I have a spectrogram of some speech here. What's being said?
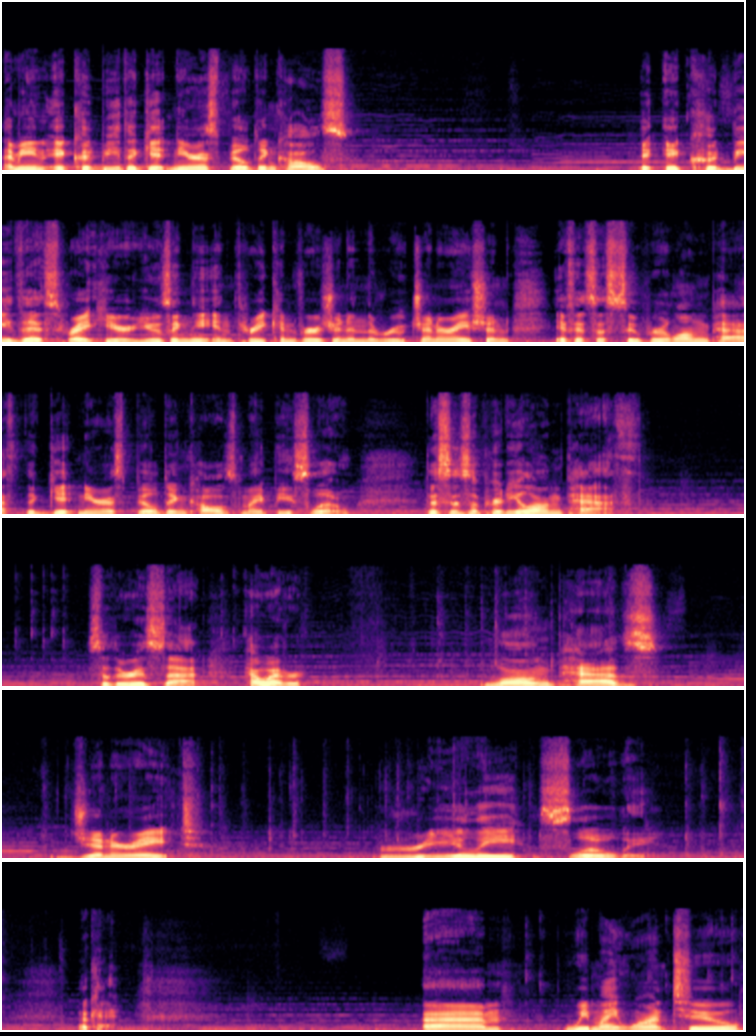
I mean, it could be the get nearest building calls. It, it could be this right here, using the int3 conversion in the route generation. If it's a super long path, the get nearest building calls might be slow. This is a pretty long path. So there is that. However, long paths generate really slowly. Okay. Um, we might want to...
